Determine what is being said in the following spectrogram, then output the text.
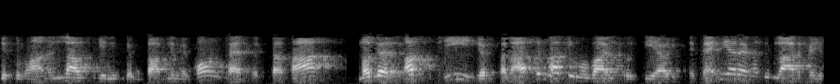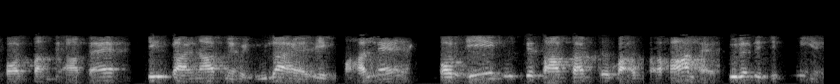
کہ سبحان اللہ، اس کے علم کے مقابلے میں کون ٹھہر سکتا تھا؟ مگر اب بھی جب فلاسفہ کی مبارک ہوتی ہے اور اس تیمیہ رحمت اللہ کا یہ بہت سامنے آتا ہے کہ اس کائنات میں حجولہ ہے، ایک محل ہے اور ایک اس کے ساتھ ساتھ حال ہے صورت جسمی ہے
